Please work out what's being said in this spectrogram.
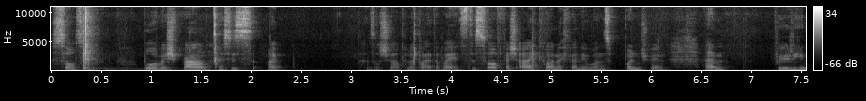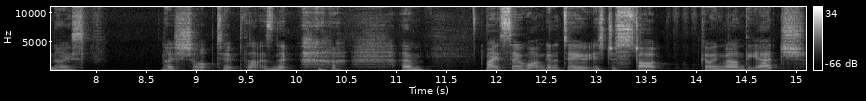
sort of warmish brown. This is my pencil sharpener, by the way. It's the Swordfish Icon, if anyone's wondering. Um, really nice, nice sharp tip that, isn't it? um, right, so what I'm going to do is just start going around the edge.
